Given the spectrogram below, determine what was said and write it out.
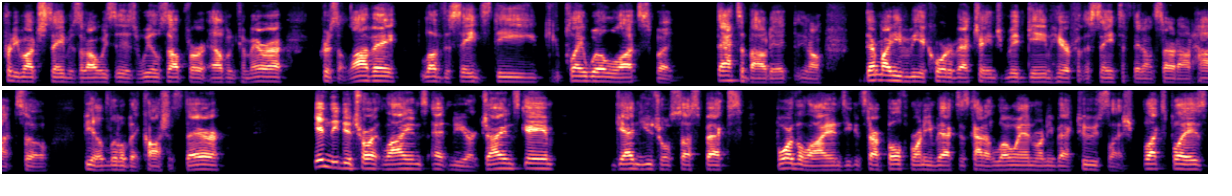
pretty much the same as it always is. Wheels up for Alvin Kamara, Chris Olave. Love the Saints D. You play Wil Lutz, but that's about it. You know, there might even be a quarterback change mid game here for the Saints if they don't start out hot. So be a little bit cautious there. In the Detroit Lions at New York Giants game, again, usual suspects for the Lions. You can start both running backs as kind of low end running back two slash flex plays.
